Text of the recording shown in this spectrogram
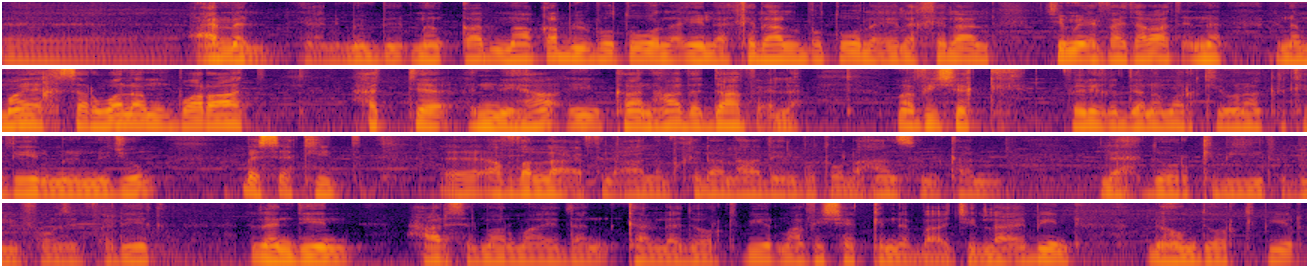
آه عمل يعني من من قبل ما قبل البطولة إلى خلال البطولة إلى خلال جميع الفترات إنه إنه ما يخسر ولا مباراة حتى النهائي وكان هذا دافع له. ما في شك فريق الدنماركي هناك الكثير من النجوم بس أكيد آه، أفضل لاعب في العالم خلال هذه البطولة هانسن كان له دور كبير بفوز الفريق. لندين حارس المرمى أيضا كان له دور كبير. ما في شك ان باقي اللاعبين لهم دور كبير.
